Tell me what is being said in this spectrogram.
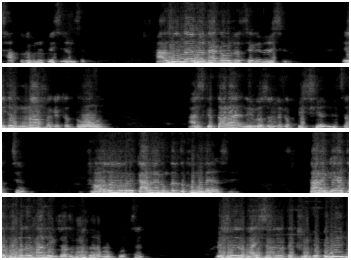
ছাত্র শিবিরের প্রেসিডেন্ট ছিলাম। আসুন ঢাকা বোর্ডের সেক্রেটারি ছিল এই যে মুনাফেক একটা দল, আজকে তারা নির্বাচনটাকে পিছিয়ে নিতে চাচ্ছে। ষড়যন্ত্র করে, কারণ এখন তারা তো ক্ষমতায় আছে। তারা কি এত ক্ষমতার মালিক, যত ক্ষমতা তারা ভোগ করছে? বিশ্বের ভাইস চ্যান্সেলর থেকে শুরু করে বিভিন্ন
